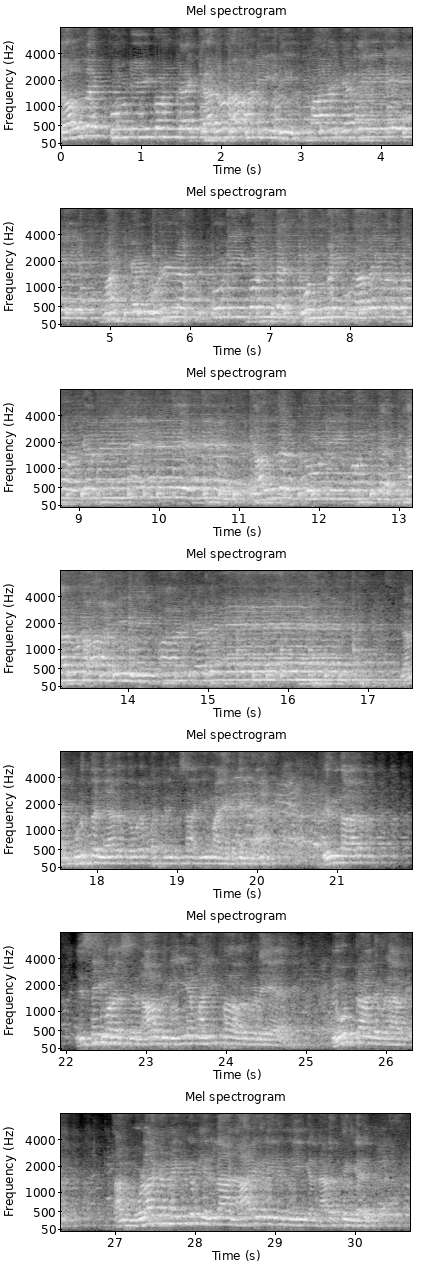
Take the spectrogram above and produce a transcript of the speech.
கள்ளக்குடி கொண்ட கருணாநிதி வாழ்கவே மக்கள் உள்ள குடி கொண்ட உண்மை தலைவர் வாழ்கவே. கள்ளக்குடி கொண்ட கருணாநிதி வாழ்கவே. எனக்கு கொடுத்த நேரத்தோட பத்து நிமிஷம் அதிகமா எடுத்தீங்க இருந்தாலும் இசை முரசு நாகூர் ஈயம் அலிஃபா அவர்களுடைய நூற்றாண்டு விழாவை நம் உலகம் எங்கும் எல்லா நாடுகளிலும் நீங்கள் நடத்துங்கள்.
